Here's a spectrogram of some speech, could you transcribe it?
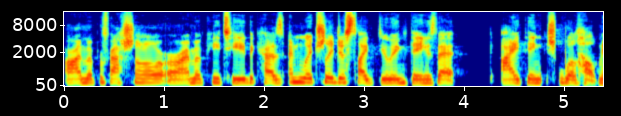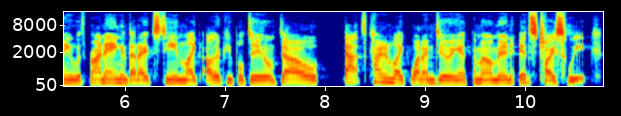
I'm a professional or I'm a PT because I'm literally just like doing things that I think will help me with running that I've seen like other people do. So that's kind of like what I'm doing at the moment. It's twice a week.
